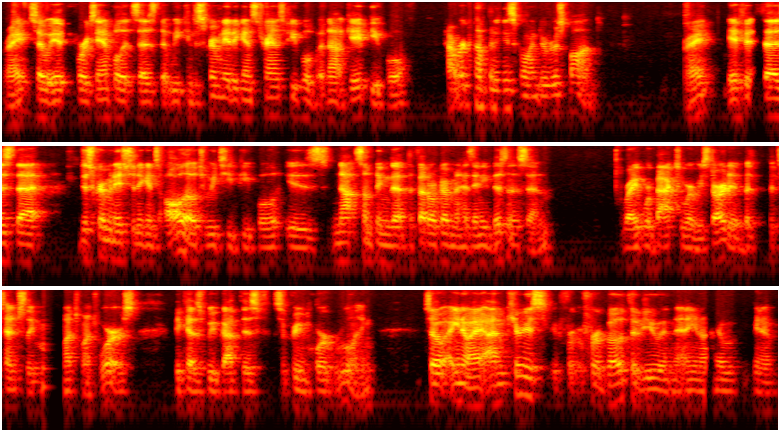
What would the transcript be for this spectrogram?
right? So if, for example, it says that we can discriminate against trans people but not gay people, how are companies going to respond, right? If it says that discrimination against all LGBT people is not something that the federal government has any business in, right? We're back to where we started, but potentially much, much worse because we've got this Supreme Court ruling so you know, I, am curious for, for both of you, and, and you know, know, you know,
